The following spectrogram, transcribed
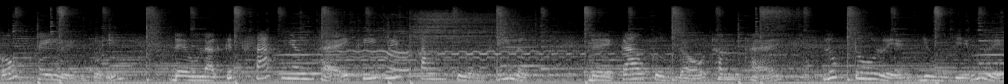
cốt hay luyện quỷ, đều là kích phát nhân thể khí huyết tăng cường khí lực, đề cao cường độ thân thể. Lúc tu luyện dùng diễn luyện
